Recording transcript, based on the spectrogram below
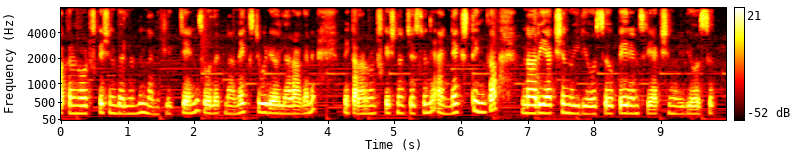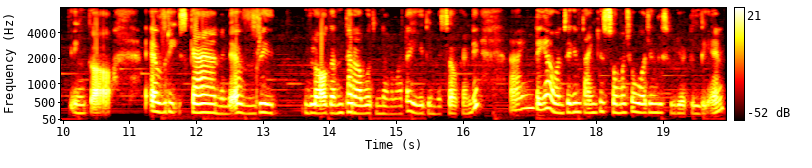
పక్కన నోటిఫికేషన్ బెల్ ఉంటుంది. దాన్ని క్లిక్ చేయండి. సో దట్ నా నెక్స్ట్ వీడియో ఇలా రాగానే మీకు అలా నోటిఫికేషన్ వచ్చేస్తుంది. అండ్ నెక్స్ట్ ఇంకా నా reaction videos parents reaction videos ఇంకా every scan and every vlog అంతా రాబోతుంది అనమాట ఏది మిస్ అవ్వకండి. And yeah once again thank you so much for watching this video till the end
